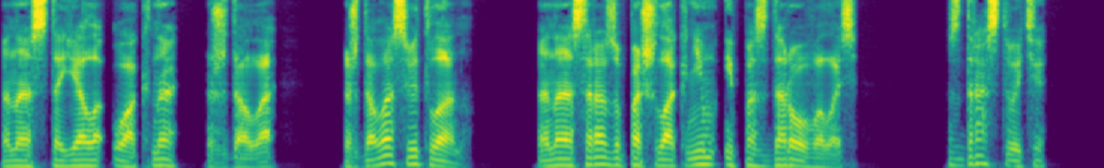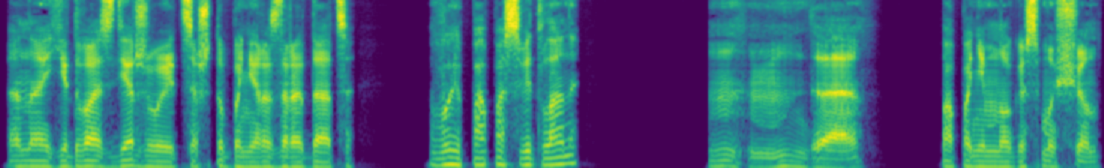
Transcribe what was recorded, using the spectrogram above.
Она стояла у окна, ждала. Ждала Светлану. Она сразу пошла к ним и поздоровалась. «Здравствуйте». Она едва сдерживается, чтобы не разрыдаться. «Вы папа Светланы?» «Угу, да». Папа немного смущен.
